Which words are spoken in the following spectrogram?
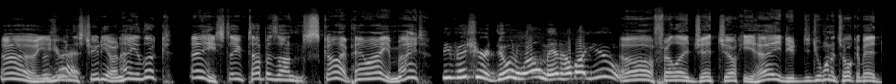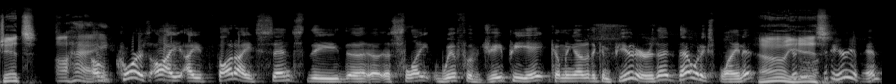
Oh, you're Who's here in the studio, and hey, look, hey, Steve Tupper's on Skype. How are you, mate? Steve Fisher, doing well, man. How about you? Oh, fellow jet jockey. Hey, did, did you want to talk about jets? Oh, hey. Of course. Oh, I, I thought I sensed the, the a slight whiff of JP8 coming out of the computer. That that would explain it. Oh, Good, yes. Good to hear you, man.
